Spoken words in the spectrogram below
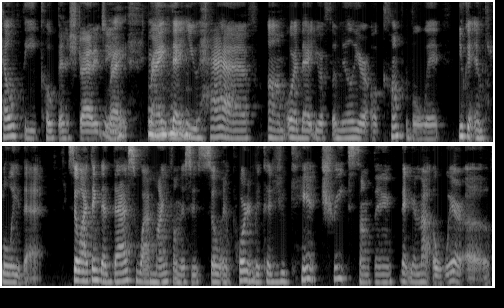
healthy coping strategy, right, right that you have um, or that you're familiar or comfortable with, you can employ that. So I think that that's why mindfulness is so important because you can't treat something that you're not aware of,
